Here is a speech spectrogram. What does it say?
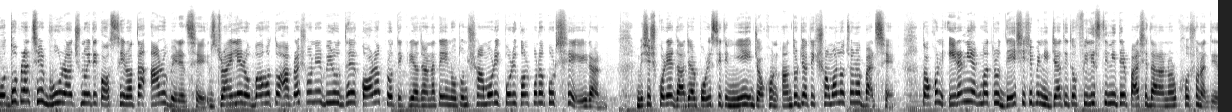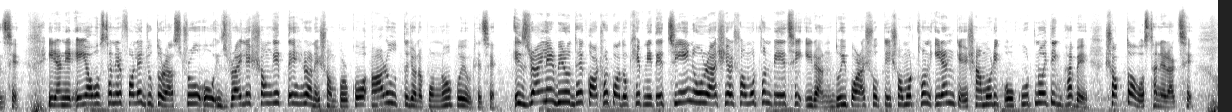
মধ্যপ্রাচ্যের ভূ রাজনৈতিক অস্থিরতা আরও বেড়েছে। ইসরায়েলের অব্যাহত আগ্রাসনের বিরুদ্ধে কড়া প্রতিক্রিয়া জানাতে নতুন সামরিক পরিকল্পনা করছে ইরান। বিশেষ করে গাজার পরিস্থিতি নিয়ে যখন আন্তর্জাতিক সমালোচনা বাড়ছে, তখন ইরানই একমাত্র দেশ হিসেবে নির্যাতিত ফিলিস্তিনিদের পাশে দাঁড়ানোর ঘোষণা দিয়েছে। ইরানের এই অবস্থানের ফলে যুক্তরাষ্ট্র ও ইসরায়েলের সঙ্গে তেহরানের সম্পর্ক আরও উত্তেজনাপূর্ণ হয়ে উঠেছে। ইসরায়েলের বিরুদ্ধে কঠোর পদক্ষেপ নিতে চীন ও রাশিয়ার সমর্থন পেয়েছে ইরান। দুই পরাশক্তির সমর্থন ইরানকে সামরিক ও কূটনৈতিকভাবে শক্ত অবস্থানে রাখছে।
